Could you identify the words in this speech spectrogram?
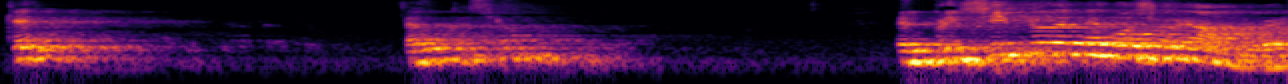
¿Qué? La educación. El principio del negocio de Amway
